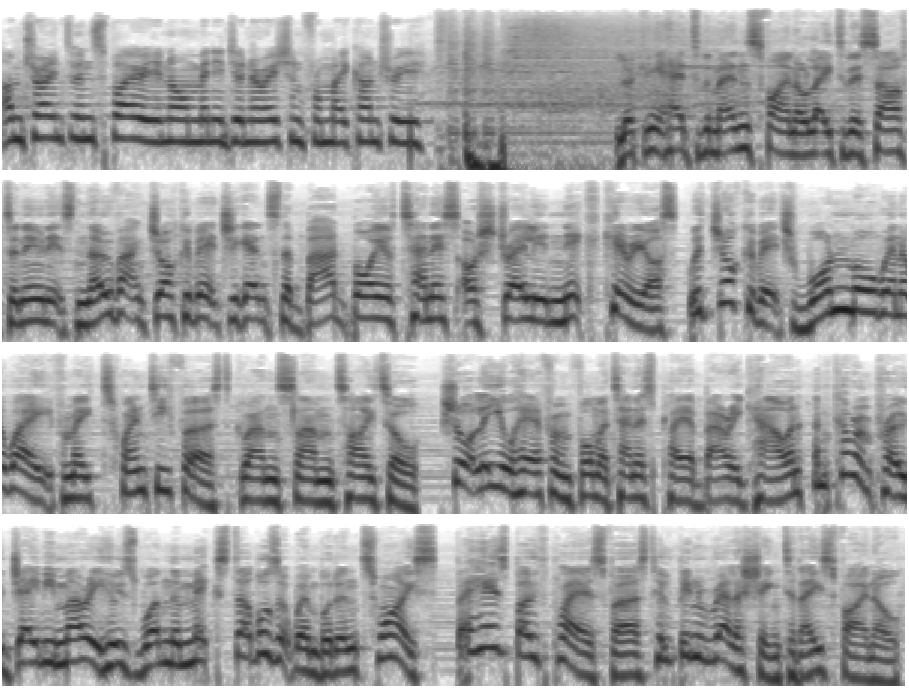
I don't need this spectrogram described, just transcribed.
I'm trying to inspire, you know, many generations from my country. Looking ahead to the men's final later this afternoon, it's Novak Djokovic against the bad boy of tennis, Australian Nick Kyrgios, with Djokovic one more win away from a 21st Grand Slam title. Shortly, you'll hear from former tennis player Barry Cowan and current pro Jamie Murray, who's won the mixed doubles at Wimbledon twice. But here's both players first who've been relishing today's final.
